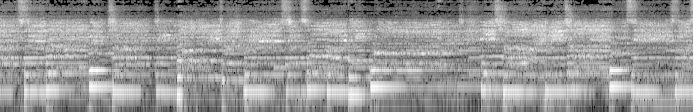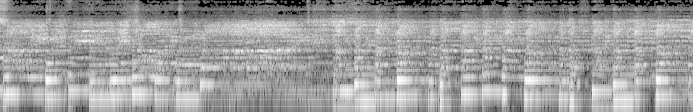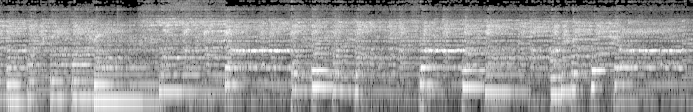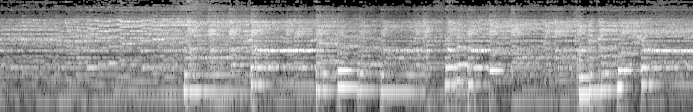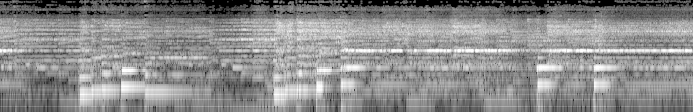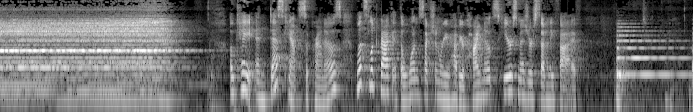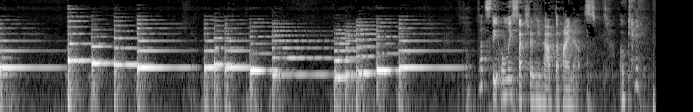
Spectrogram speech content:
啦啦啦啦啦啦啦啦啦！啦啦啦啦啦啦啦啦！河边的柳，啦啦啦啦啦啦啦啦！河边的柳。Okay, and descant sopranos, let's look back at the one section where you have your high notes. Here's measure 75. That's the only section you have the high notes. Okay.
